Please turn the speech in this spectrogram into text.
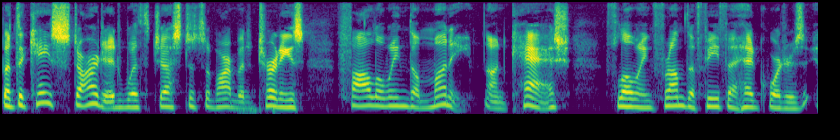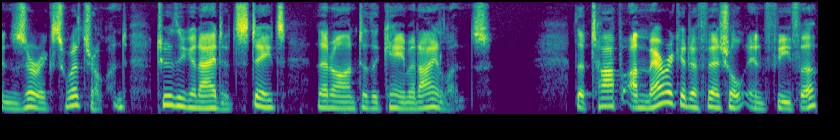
But the case started with Justice Department attorneys following the money on cash flowing from the FIFA headquarters in Zurich, Switzerland, to the United States, then on to the Cayman Islands. The top American official in FIFA,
